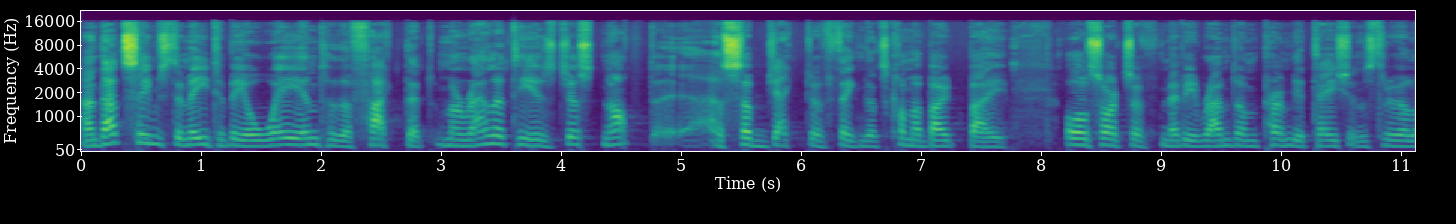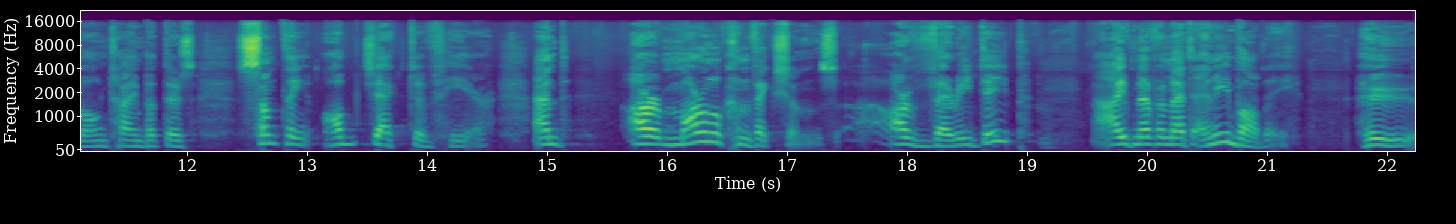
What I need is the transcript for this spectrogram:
And that seems to me to be a way into the fact that morality is just not uh, a subjective thing that's come about by all sorts of maybe random permutations through a long time, but there's something objective here. And our moral convictions are very deep. I've never met anybody who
